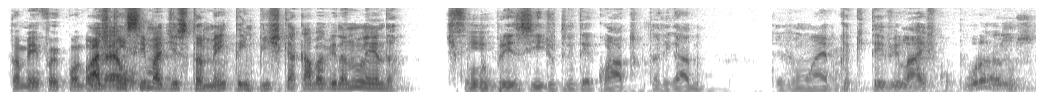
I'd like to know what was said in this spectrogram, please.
também foi quando Eu acho né, que em o- cima disso também tem picho que acaba virando lenda. Tipo Sim. do Presídio 34, tá ligado? Teve uma época que teve lá e ficou por anos.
